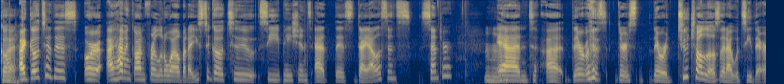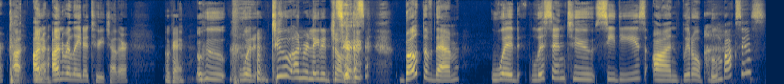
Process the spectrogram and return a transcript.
go ahead. I go to this or I haven't gone for a little while, but I used to go to see patients at this dialysis center. Mhm. and uh, there was there's there were two cholos that I would see there, uh, un- Yeah. unrelated to each other, okay, who would two unrelated cholos. both of them would listen to CDs on little boom boxes,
